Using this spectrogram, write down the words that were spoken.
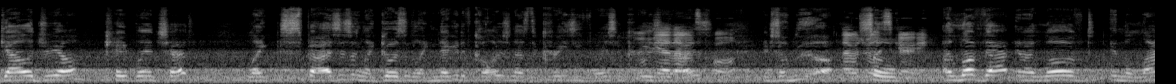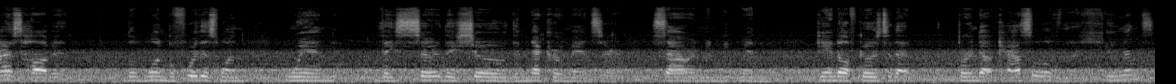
Galadriel, Cate Blanchett, like spazzes and like goes into like negative colors and has the crazy voice and crazy yeah, that eyes. was cool. And she's like, "Ugh." That was so really scary. I loved that, and I loved in the last Hobbit, the one before this one, when they show they show the necromancer Sauron when when Gandalf goes to that burned out castle of the humans,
